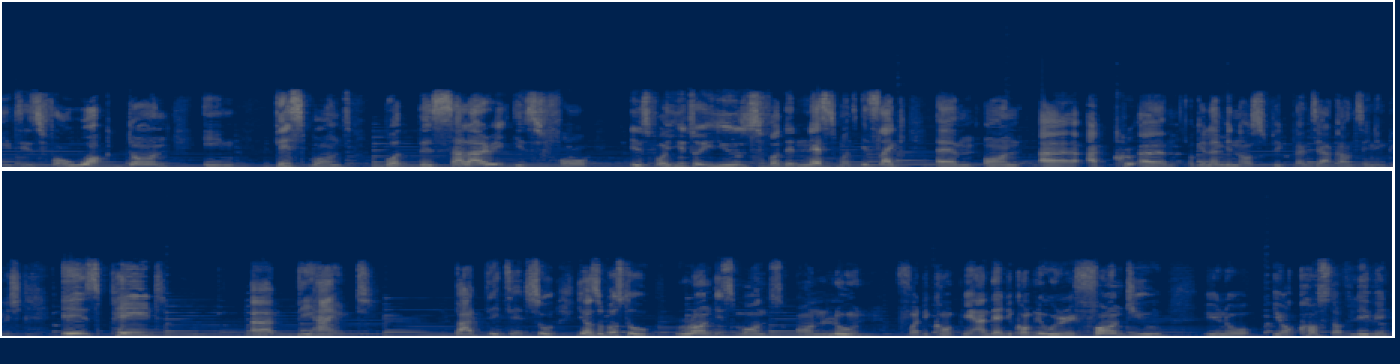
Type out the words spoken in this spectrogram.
it is for work done in this month, but the salary is for is for you to use for the next month. It's like um on uh accru- um, okay, let me not speak plenty accounting in English. Is paid uh behind, backdated. So you're supposed to run this month on loan for the company, and then the company will refund you, you know, your cost of living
